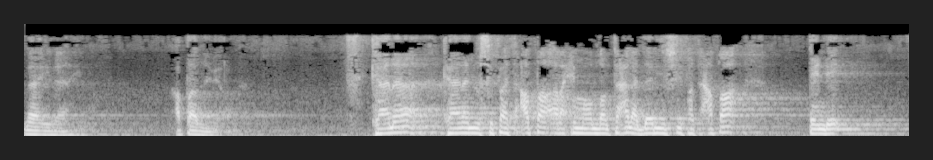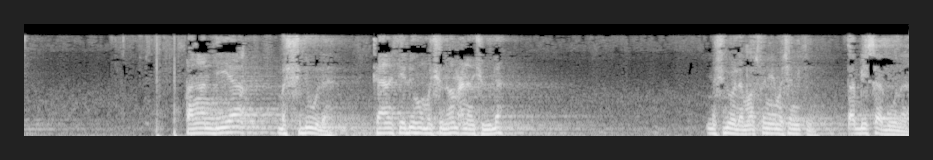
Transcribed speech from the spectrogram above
La ilaha illallah. Ata bin Rabah. Karena karena min sifat Atha rahimahullah taala dari sifat Atha pendek. Tangan dia masydulah. Kanat yaduhu masydulah makna masydulah. Masydulah maksudnya macam itu. Tak bisa guna.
